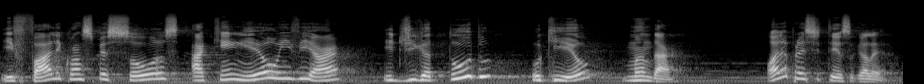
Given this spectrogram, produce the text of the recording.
e fale com as pessoas a quem eu enviar, e diga tudo o que eu mandar. Olha para esse texto, galera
